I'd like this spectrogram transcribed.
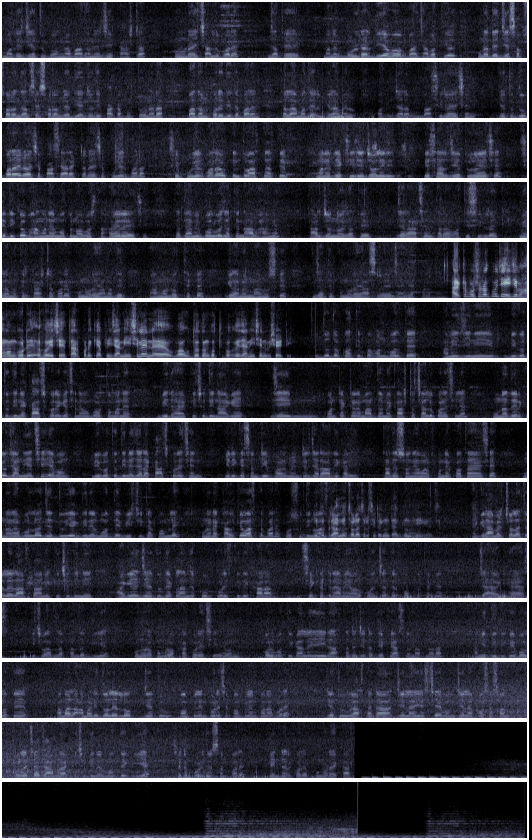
আমাদের যেহেতু গঙ্গা বাঁধানের যে কাজটা পুনরায় চালু করে, যাতে মানে বোল্ডার দিয়ে হোক বা যাবতীয় ওনাদের যেসব সরঞ্জাম, সেই সরঞ্জাম দিয়ে যদি পাকা পাকাপুক্ত ওনারা বাঁধন করে দিতে পারেন, তাহলে আমাদের গ্রামের যারা বাসী রয়েছেন, যেহেতু দুপাড়াই রয়েছে, পাশে আরেকটা রয়েছে পুলের পাড়া, সেই পুলের পাড়াও কিন্তু আস্তে আস্তে মানে দেখছি যে জলের প্রেশার যেহেতু রয়েছে, সেদিকেও ভাঙনের মতন অবস্থা হয়ে রয়েছে। যাতে আমি বলব যাতে না ভাঙে, তার জন্য যাতে যারা আছেন, তারা অতি শীঘ্রই মেরামতের কাজটা করে, পুনরায় আমাদের ভাঙন রোধ থেকে গ্রামের মানুষকে যাতে পুনরায় আশ্রয়ের জায়গা করে দেন আরেকটা প্রশ্ন রাখব যে এই যে ভাঙন ঘটে হয়েছে তারপরে কি আপনি জানিয়েছিলেন বা উদ্বোধন কর্তৃপক্ষকে জানিয়েছেন বিষয়টি? উদ্যত কর্তৃপক্ষ বলতে আমি যিনি বিগত দিনে কাজ করে গেছেন এবং বর্তমানে বিধায়ক কিছুদিন আগে যেই কন্ট্রাক্টরের মাধ্যমে কাজটা চালু করেছিলেন ওনাদেরকেও জানিয়েছি এবং বিগত দিনে যারা কাজ করেছেন এডুকেশন ডিপার্টমেন্টের যারা আধিকারিক তাদের সঙ্গে আমার ফোনে কথা হয়েছে। ওনারা বলল যে দুই এক দিনের মধ্যে বৃষ্টিটা কমলে ওনারা কালকেও আসতে পারে পরশু দিনও গ্রামে চলাচল সেটা কিন্তু একদম ভেঙে গেছে। গ্রামের চলাচলের রাস্তা আমি কিছুদিনই আগে যেহেতু দেখলাম যে খুব পরিস্থিতি খারাপ সেক্ষেত্রে আমি আমার পঞ্চায়েতের পক্ষ থেকে যা গ্যাস কিছু আদলা ফাদলা দিয়ে কোনো রকম রক্ষা করেছি এবং পরবর্তীকালে এই রাস্তাটা যেটা দেখে আসলেন আপনারা আমি দিদিকে বলতে আমার আমারই দলের লোক যেহেতু কমপ্লেন করেছে কমপ্লেন করার পরে যেহেতু রাস্তাটা জেলায় এসছে এবং জেলা প্রশাসন বলেছে যে আমরা কিছুদিনের মধ্যে গিয়ে সেটা পরিদর্শন করে টেন্ডার করে পুনরায় কাজ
